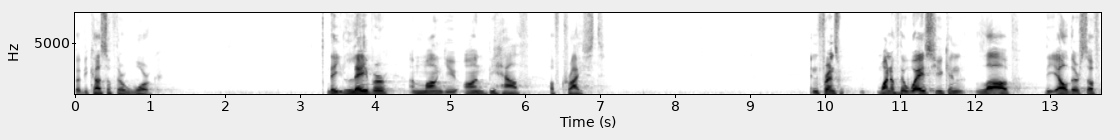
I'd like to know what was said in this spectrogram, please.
but because of their work. They labor among you on behalf of Christ. And, friends, one of the ways you can love the elders of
